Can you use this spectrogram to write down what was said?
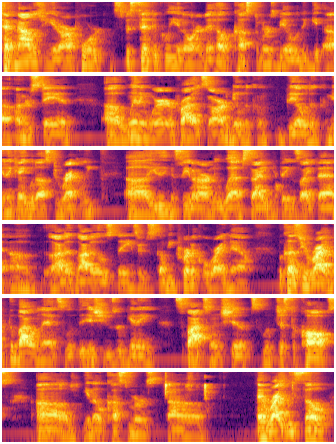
technology at our port specifically in order to help customers be able to get, uh, understand uh, when and where their products are to be able to com- be able to communicate with us directly. Uh, you even see it on our new website and things like that. Um, a lot of a lot of those things are just going to be critical right now because you're right with the bottlenecks, with the issues of getting spots on ships, with just the costs. Um, you know, customers um, and rightly so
